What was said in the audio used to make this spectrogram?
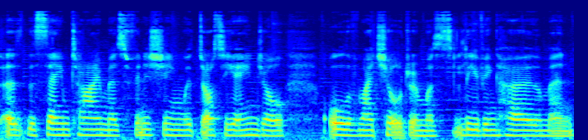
At the same time as finishing with Dottie Angel, all of my children was leaving home and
